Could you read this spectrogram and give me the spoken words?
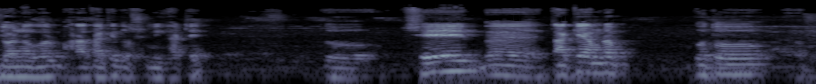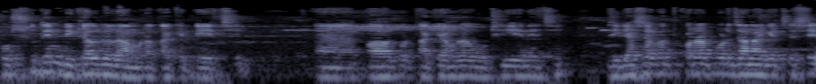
জয়নগর, ভাড়া থাকে দশমী ঘাটে। তো সে তাকে আমরা গত পরশুদিন বিকালবেলা আমরা তাকে পেয়েছি। পাওয়ার পর তাকে আমরা উঠিয়ে এনেছি। জিজ্ঞাসাবাদ করার পর জানা গেছে সে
